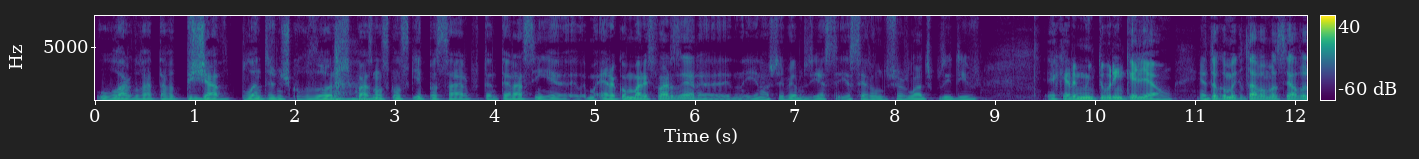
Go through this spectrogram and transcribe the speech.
o Largo do Rato estava pejado de plantas nos corredores, quase não se conseguia passar. Portanto, era assim, era como Mário Soares era. E nós sabemos, e esse, esse era um dos seus lados positivos é que era muito brincalhão. Então, como aquilo estava uma selva,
